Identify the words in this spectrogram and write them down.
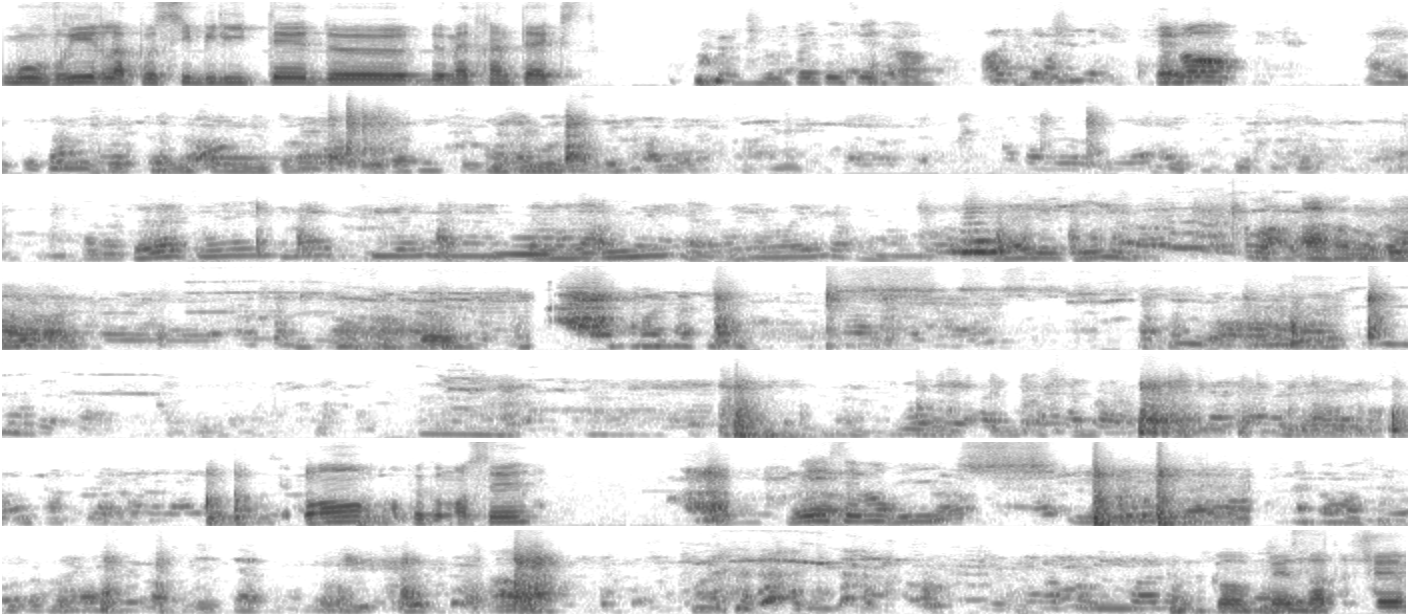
m'ouvrir la possibilité de, de mettre un texte. Je vous le fais tout de suite. hein. C'est bon. Ça va, c'est bon, on peut commencer Oui, c'est bon.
